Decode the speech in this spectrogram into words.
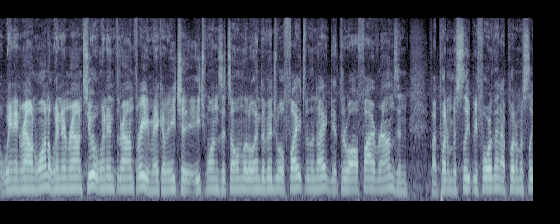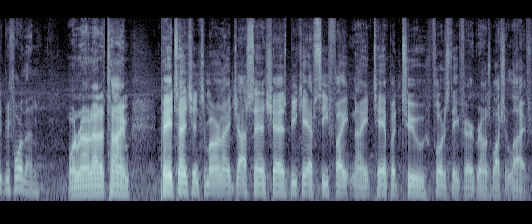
a win in round one, a win in round two, a win in round three. Make them each each one's its own little individual fight for the night. Get through all five rounds, and if I put them asleep before then, I put them asleep before then one round at a time. Pay attention tomorrow night, Josh Sanchez, BKFC Fight Night, Tampa 2, Florida State Fairgrounds. Watch it live.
